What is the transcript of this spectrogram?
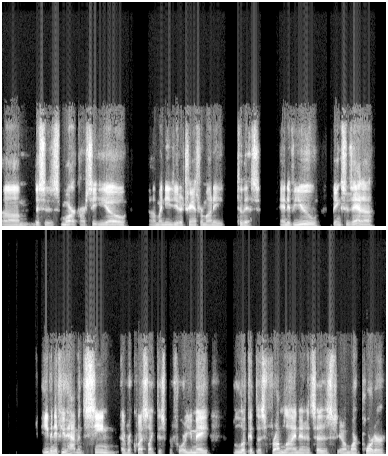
um, this is mark our ceo um, I need you to transfer money to this. And if you, being Susanna, even if you haven't seen a request like this before, you may look at this from line and it says, you know, Mark Porter,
